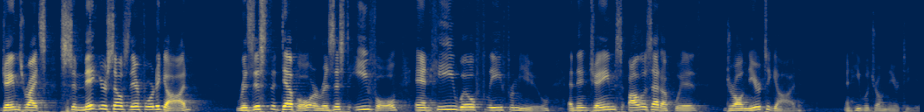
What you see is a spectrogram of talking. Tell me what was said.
James writes, "Submit yourselves therefore to God, resist the devil or resist evil, and he will flee from you. And then James follows that up with draw near to God, and he will draw near to you.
